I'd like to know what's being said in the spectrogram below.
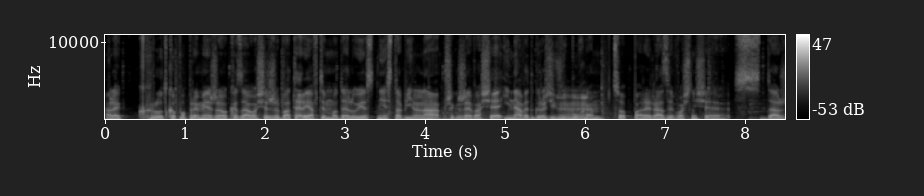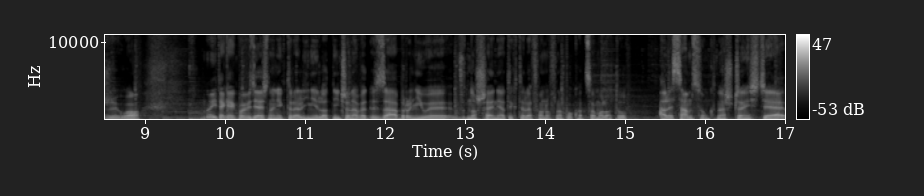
ale krótko po premierze okazało się, że bateria w tym modelu jest niestabilna, przegrzewa się i nawet grozi mhm. wybuchem, co parę razy właśnie się zdarzyło. No i tak jak powiedziałeś, no niektóre linie lotnicze nawet zabroniły wnoszenia tych telefonów na pokład samolotów, ale Samsung na szczęście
